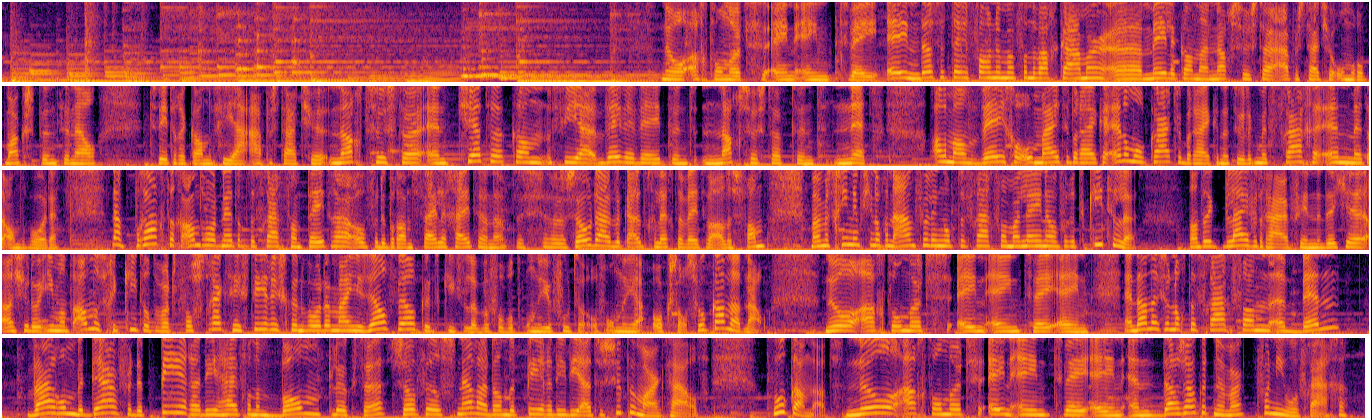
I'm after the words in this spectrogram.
0800-1121. Dat is het telefoonnummer van de wachtkamer. Uh, mailen kan naar nachtzuster, omroepmax.nl. Twitteren kan via apenstaartje nachtzuster. En chatten kan via www.nachtzuster.net. Allemaal wegen om mij te bereiken en om elkaar te bereiken natuurlijk. Met vragen en met antwoorden. Nou, prachtig antwoord net op de vraag van Petra over de brandveiligheid. En dat is zo duidelijk uitgelegd, daar weten we alles van. Maar misschien heb je nog een aanvulling op de vraag van Marleen over het kietelen. Want ik blijf het raar vinden dat je als je door iemand anders gekieteld wordt... volstrekt hysterisch kunt worden, maar jezelf wel kunt kietelen. Bijvoorbeeld onder je voeten of onder je oksels. Hoe kan dat nou? 0800 1121. En dan is er nog de vraag van eh, Ben. Waarom bederven de peren die hij van een boom plukte... zoveel sneller dan de peren die hij uit de supermarkt haalt? Hoe kan dat? 0800 1121. En dat is ook het nummer voor nieuwe vragen.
